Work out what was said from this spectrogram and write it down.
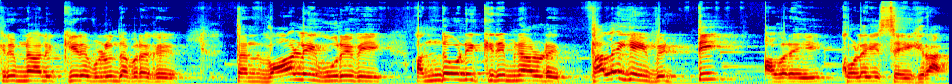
கிரிமினாலு கீழே விழுந்த பிறகு தன் வாளை உருவி அந்தோனி கிரிமினாலுடைய தலையை வெட்டி அவரை கொலை செய்கிறார்.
